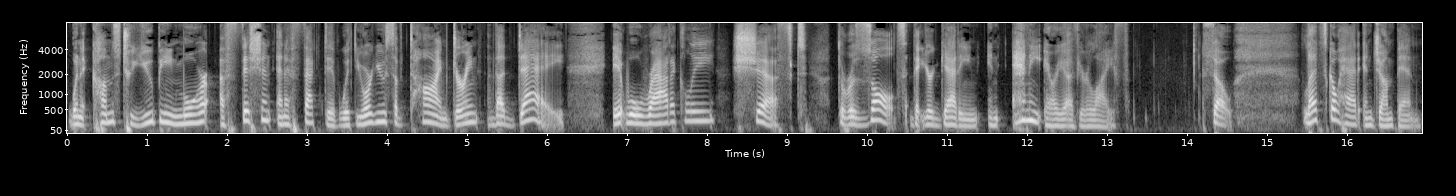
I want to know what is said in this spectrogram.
when it comes to you being more efficient and effective with your use of time during the day, it will radically shift the results that you're getting in any area of your life. So let's go ahead and jump in.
